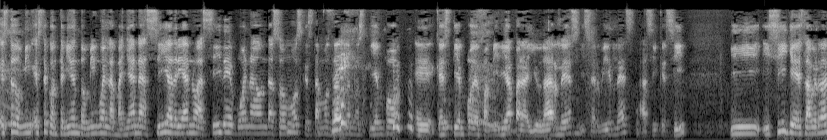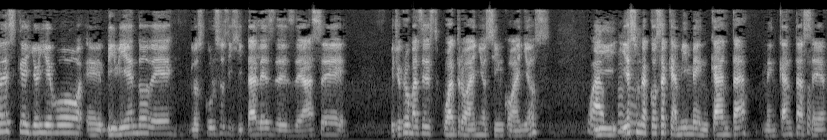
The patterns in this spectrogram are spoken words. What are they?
este, domingo, este contenido en domingo en la mañana, sí Adriano, así de buena onda somos, que estamos dándonos tiempo, eh, que es tiempo de familia para ayudarles y servirles, así que sí. Y, y sí, Jess, la verdad es que yo llevo eh, viviendo de los cursos digitales desde hace, pues yo creo más de cuatro años, cinco años. Y, y, es una cosa que a mí me encanta, me encanta hacer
